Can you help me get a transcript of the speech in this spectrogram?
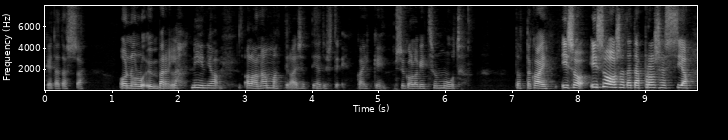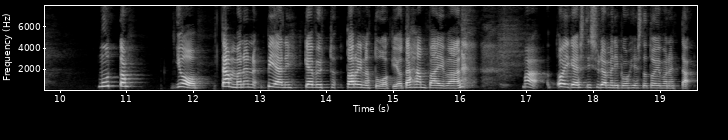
ketä tässä on ollut ympärillä. Niin, ja alan ammattilaiset tietysti, kaikki psykologit sun muut. Totta kai iso, iso osa tätä prosessia. Mutta joo, tämmönen pieni, kevyt tarinatuokio tähän päivään. Mä oikeasti sydämeni pohjasta toivon, että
